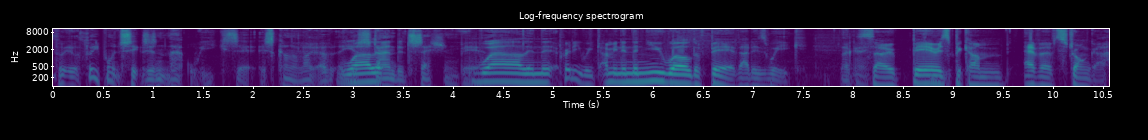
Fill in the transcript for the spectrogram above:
three point six. Isn't that weak? Is it? It's kind of like a, Well, it- standard session beer. Well, in the pretty weak. I mean, in the new world of beer, that is weak. okay. So beer has become ever stronger.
